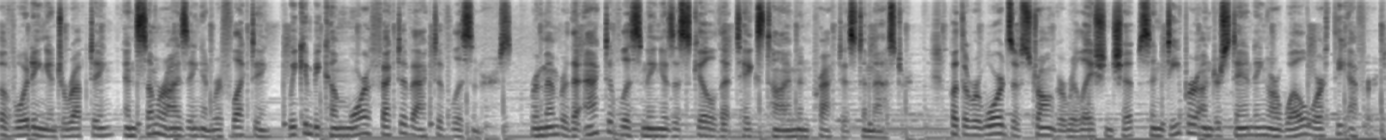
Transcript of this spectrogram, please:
avoiding interrupting, and summarizing and reflecting, we can become more effective active listeners. Remember that active listening is a skill that takes time and practice to master, but the rewards of stronger relationships and deeper understanding are well worth the effort.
